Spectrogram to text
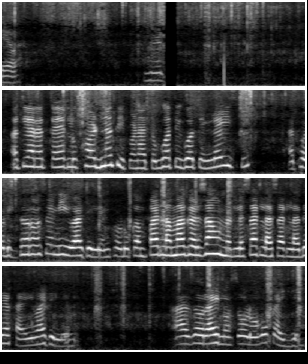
લેવા. અત્યારે કંઈ એટલું ખડ નથી, પણ આ તો ગોતી ગોતીને લઈ છી. આ થોડીક ધરો છે ને એ વાઢી લે થોડુંક આમ પાડલા માગળ જાઉં ને એટલે સાટલા સાટલા દેખાય એ વાઢી લેવું. આ જો રાઈનો સોડો સુકાઈ ગયો.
